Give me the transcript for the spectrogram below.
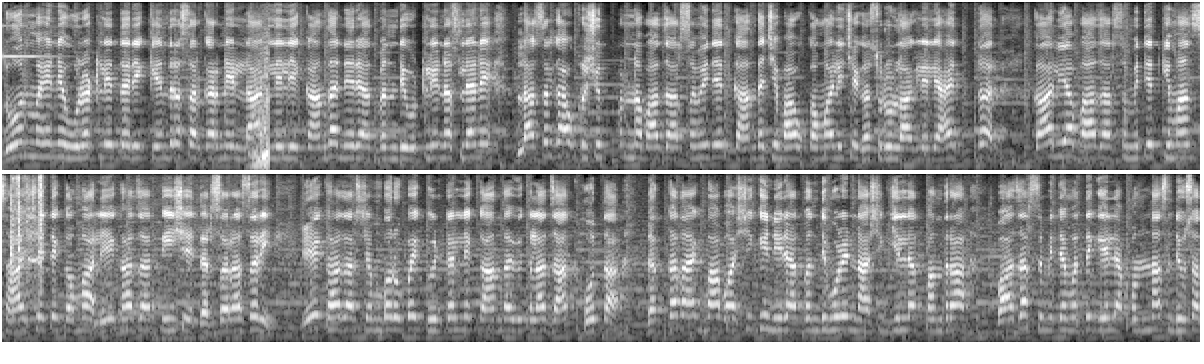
दोन महिने उलटले तरी केंद्र सरकारने लादलेली कांदा निर्यात बंदी उठली नसल्याने लासलगाव कृषी उत्पन्न बाजार समितीत कांद्याचे भाव कमालीचे घसरू लागलेले आहेत. तर काल या बाजार समितीत किमान सहाशे ते कमाल एक हजार तीनशे तर सरासरी एक हजार शंभर रुपये क्विंटलने कांदा विकला जात होता. धक्कादायक बाब अशी की निर्यात बंदीमुळे नाशिक जिल्ह्यात पंधरा बाजार समित्यामध्ये गेल्या पन्नास दिवसात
